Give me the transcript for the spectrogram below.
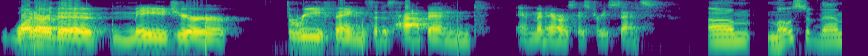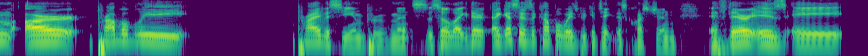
what are the major three things that has happened in Monero's history since? Um, most of them are probably privacy improvements. So like there I guess there's a couple ways we could take this question. If there is a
